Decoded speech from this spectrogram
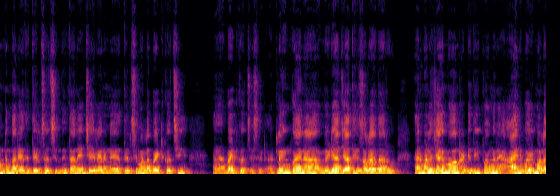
ఉంటుంది అనేది తెలిసి వచ్చింది తను ఏం చేయలేనని తెలిసి మళ్ళీ బయటకు వచ్చి బయటకు వచ్చేసాడు. అట్లా ఇంకో ఆయన మీడియా జాతీయ సలహాదారు. ఆయన మళ్ళీ జగన్మోహన్ రెడ్డి దీపంగానే ఆయన పోయి మళ్ళీ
